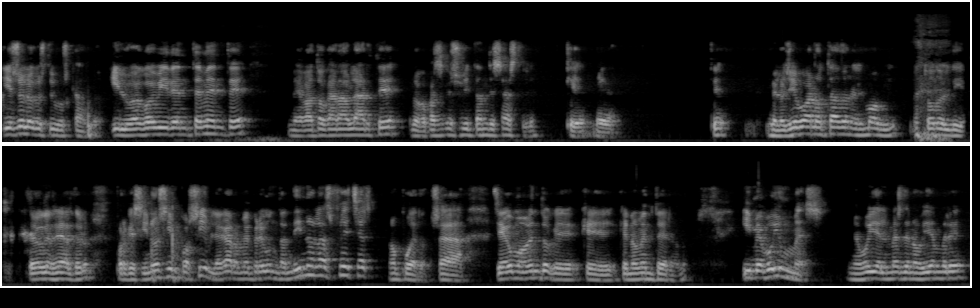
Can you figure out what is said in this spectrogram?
y eso es lo que estoy buscando. Y luego, evidentemente, me va a tocar hablarte. Lo que pasa es que soy tan desastre que, mira, me lo llevo anotado en el móvil todo el día. Tengo que enseñártelo, porque si no es imposible. Claro, me preguntan, dinos las fechas. No puedo. O sea, llega un momento que, que, que no me entero. ¿no? Y me voy un mes. Me voy el mes de noviembre.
